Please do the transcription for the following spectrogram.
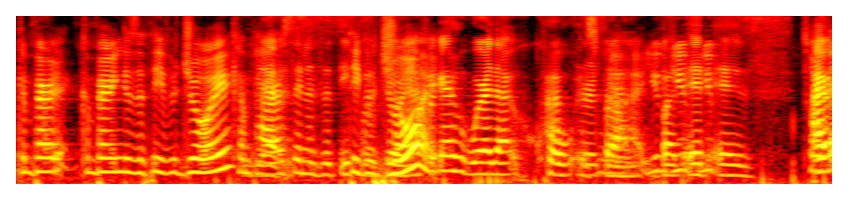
compare, comparing is a thief of joy. Comparison Yes. is a thief, Thief of of joy. I joy. forget where that quote is from, that. You- but you- it you've is. I,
